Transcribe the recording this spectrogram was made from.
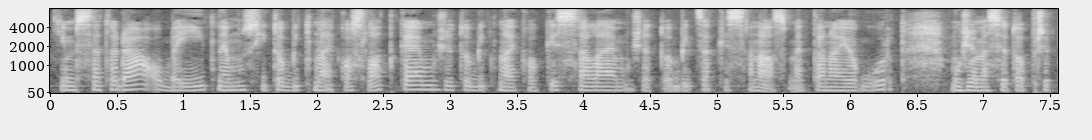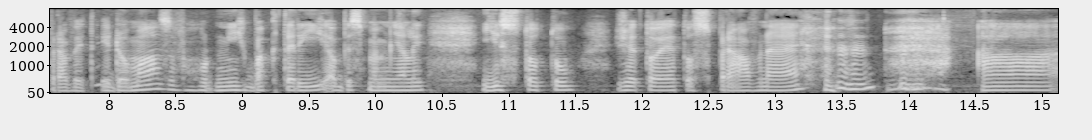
tím se to dá obejít, nemusí to být mléko sladké, může to být mléko kyselé, může to být zakysaná smetana, jogurt, můžeme si to připravit i doma z vhodných bakterií, aby jsme měli jistotu, že to je to správné. Mm-hmm. A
